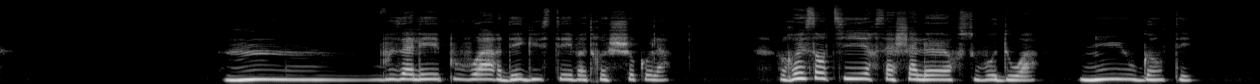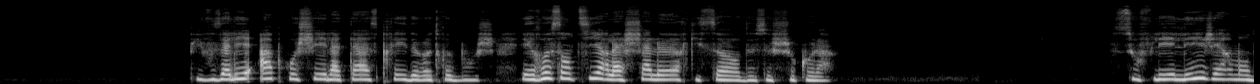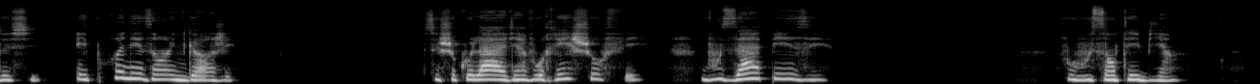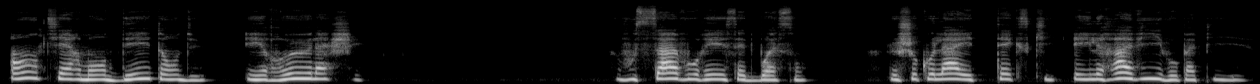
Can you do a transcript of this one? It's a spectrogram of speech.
Mmh, vous allez pouvoir déguster votre chocolat, ressentir sa chaleur sous vos doigts, nus ou gantés. Puis vous allez approcher la tasse près de votre bouche et ressentir la chaleur qui sort de ce chocolat. Soufflez légèrement dessus et prenez-en une gorgée. Ce chocolat vient vous réchauffer, vous apaiser. Vous vous sentez bien, entièrement détendu et relâché. Vous savourez cette boisson. Le chocolat est exquis et il ravit vos papilles.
